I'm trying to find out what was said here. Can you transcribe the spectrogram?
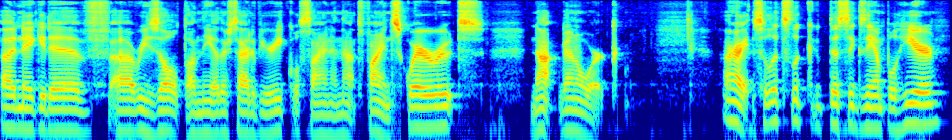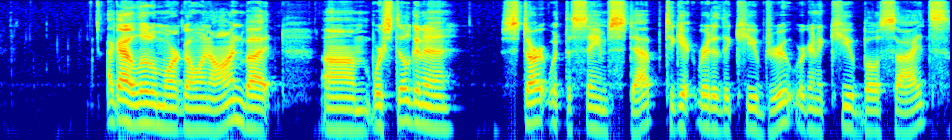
a negative uh, result on the other side of your equal sign and that's fine. Square roots, not going to work. Alright, so let's look at this example here. I got a little more going on, but um, we're still going to start with the same step. To get rid of the cubed root, we're going to cube both sides.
